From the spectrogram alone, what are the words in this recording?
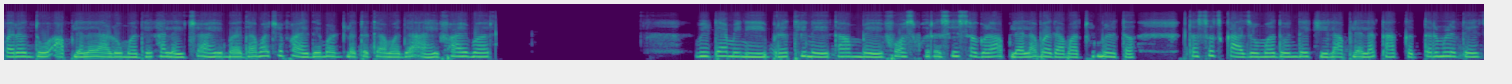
परंतु आपल्याला लाडूमध्ये घालायचे आहे. बदामाचे फायदे म्हटलं तर त्यामध्ये आहे फायबर. विटॅमिन ई प्रथिने तांबे फॉस्फरस हे सगळं आपल्याला बदामातून मिळतं. तसंच काजूमधून देखील आपल्याला ताकद तर मिळतेच.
